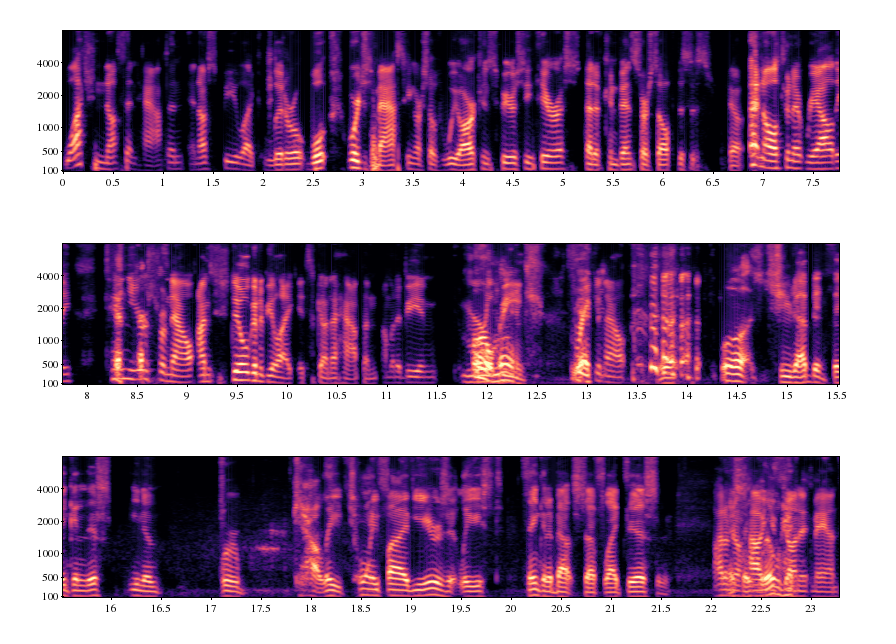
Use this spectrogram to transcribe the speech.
Watch nothing happen, and us be like literal. We'll, we're just masking ourselves. We are conspiracy theorists that have convinced ourselves this is you know, an alternate reality. Ten years from now, I'm still gonna be like, "It's gonna happen." I'm gonna be in oh, Myrtle Oh. Beach, freaking out. Well, shoot, I've been thinking this, you know, for golly, 25 years at least, thinking about stuff like this. And I don't I know how well, you've done it, man.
